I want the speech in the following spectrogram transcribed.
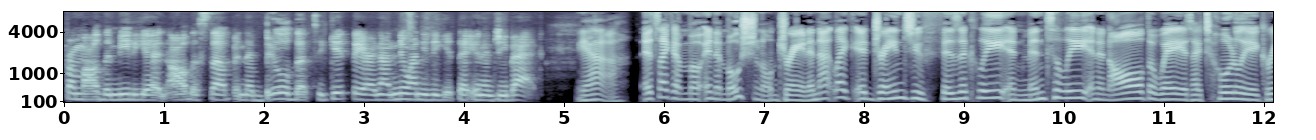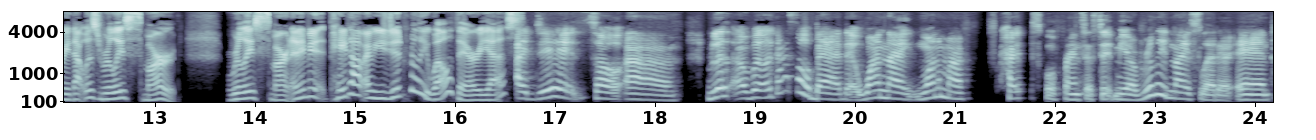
from all the media and all the stuff and the build up to get there. And I knew I needed to get that energy back. Yeah. It's like a mo- an emotional drain and that like it drains you physically and mentally and in all the ways. I totally agree. That was really smart. Really smart. And I mean it paid off. I mean you did really well there, yes? I did. So uh well, it got so bad that one night, one of my high school friends had sent me a really nice letter and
